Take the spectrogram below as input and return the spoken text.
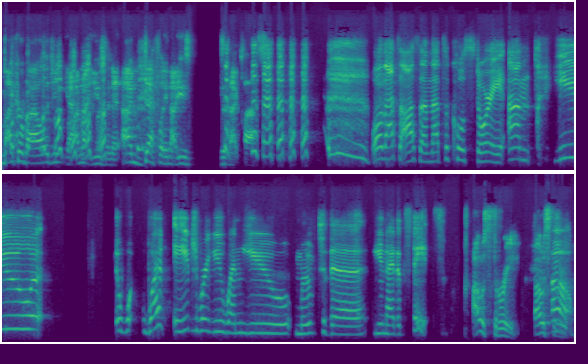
Microbiology. Yeah, I'm not using it. I'm definitely not using that class well, that's awesome. That's a cool story. Um, you, w- what age were you when you moved to the United States? I was three. I was three. Oh.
